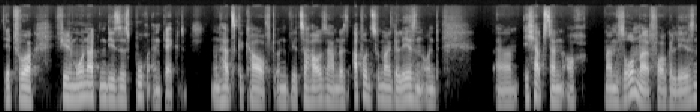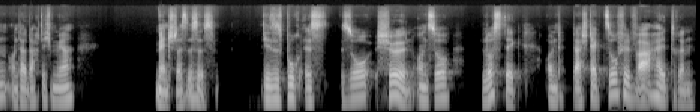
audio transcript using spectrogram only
Sie hat vor vielen Monaten dieses Buch entdeckt und hat es gekauft. Und wir zu Hause haben das ab und zu mal gelesen. Und äh, ich habe es dann auch meinem Sohn mal vorgelesen. Und da dachte ich mir, Mensch, das ist es. Dieses Buch ist so schön und so lustig und da steckt so viel Wahrheit drin,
